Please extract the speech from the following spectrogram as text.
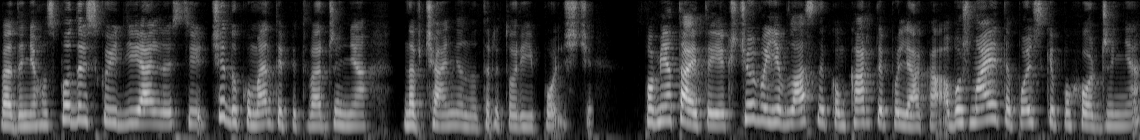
ведення господарської діяльності, чи документи підтвердження навчання на території Польщі. Пам'ятайте, якщо ви є власником карти поляка або ж маєте польське походження,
